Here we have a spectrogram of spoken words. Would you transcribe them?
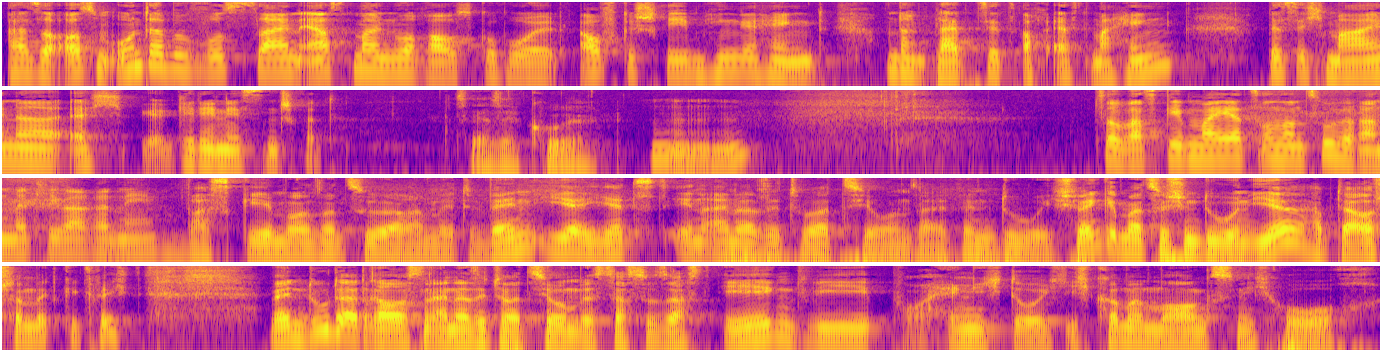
Also aus dem Unterbewusstsein erstmal nur rausgeholt, aufgeschrieben, hingehängt und dann bleibt es jetzt auch erstmal hängen, bis ich meine, ich gehe den nächsten Schritt. Sehr, sehr cool. Mhm. So, was geben wir jetzt unseren Zuhörern mit, lieber René? Was geben wir unseren Zuhörern mit? Wenn ihr jetzt in einer Situation seid, wenn du, ich schwenke immer zwischen du und ihr, habt ihr auch schon mitgekriegt, wenn du da draußen in einer Situation bist, dass du sagst, irgendwie, boah, hänge ich durch, ich komme morgens nicht hoch,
